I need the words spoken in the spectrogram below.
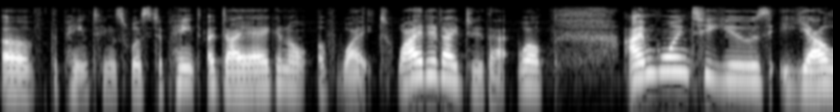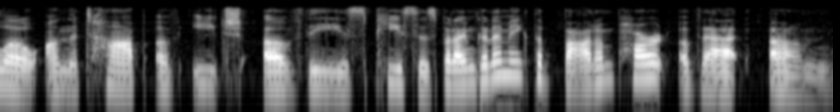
of the paintings was to paint a diagonal of white. Why did I do that? Well, I'm going to use yellow on the top of each of these pieces, but I'm going to make the bottom part of that, um,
